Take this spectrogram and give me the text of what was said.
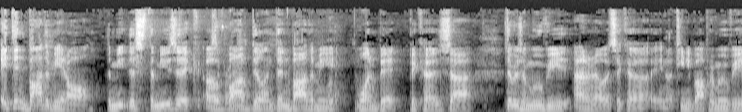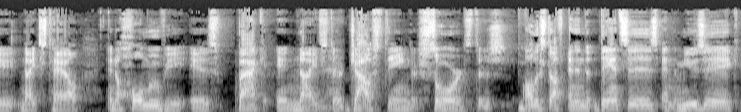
It didn't bother me at all. The mu- this the music of Bob Dylan didn't bother me one bit because uh, there was a movie. I don't know. It's like a you know teeny bopper movie, Knight's Tale, and the whole movie is back in knights. They're jousting. There's swords. There's all this stuff, and then the dances and the music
